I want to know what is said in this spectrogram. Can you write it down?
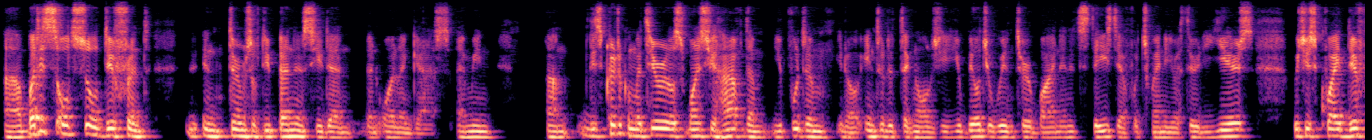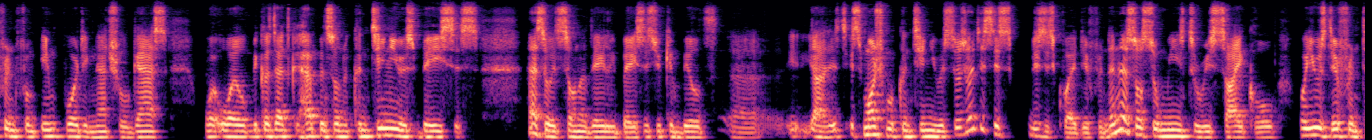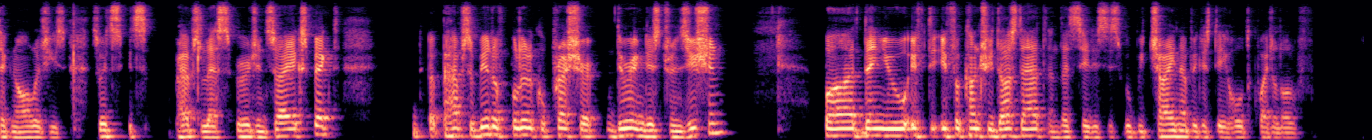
Uh, but it's also different in terms of dependency than than oil and gas. I mean, um, these critical materials, once you have them, you put them, you know, into the technology. You build your wind turbine, and it stays there for 20 or 30 years, which is quite different from importing natural gas, or oil because that happens on a continuous basis. And so it's on a daily basis. You can build, uh, yeah, it's, it's much more continuous. So, so this is this is quite different. And there's also means to recycle or use different technologies. So it's it's perhaps less urgent. So I expect perhaps a bit of political pressure during this transition. But then you, if the, if a country does that, and let's say this is will be China because they hold quite a lot of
